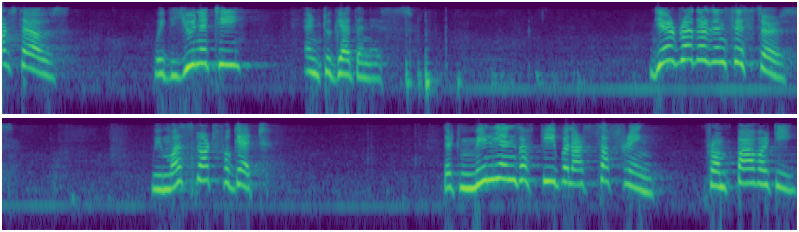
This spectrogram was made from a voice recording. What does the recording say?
ourselves with unity and togetherness. Dear brothers and sisters, we must not forget that millions of people are suffering from poverty,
